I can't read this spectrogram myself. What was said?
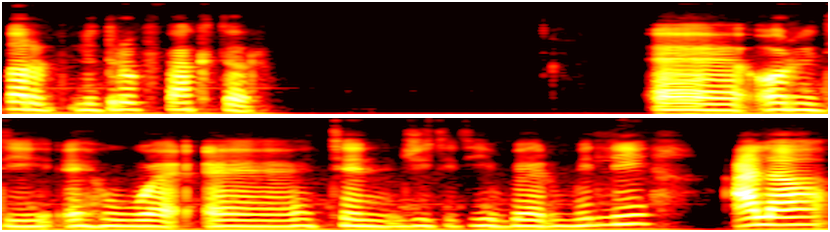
ضرب ال drop factor. already هو 10 GTT per ملي على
